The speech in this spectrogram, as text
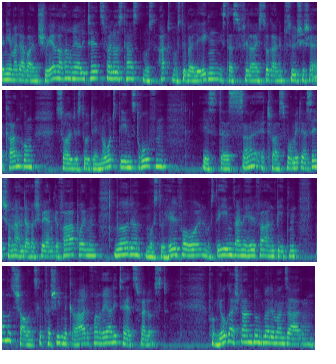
Wenn jemand aber einen schwereren Realitätsverlust hat, musst, hat, musst du überlegen, ist das vielleicht sogar eine psychische Erkrankung? Solltest du den Notdienst rufen? Ist es äh, etwas, womit er sich und andere schwer in Gefahr bringen würde? Musst du Hilfe holen? Musst du ihm seine Hilfe anbieten? Man muss schauen. Es gibt verschiedene Grade von Realitätsverlust. Vom Yoga-Standpunkt würde man sagen,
